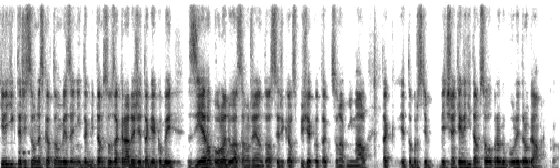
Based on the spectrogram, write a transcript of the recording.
ti lidi, kteří jsou dneska v tom vězení, tak by tam jsou za krádeže, tak jakoby z jeho pohledu, a samozřejmě on to asi říkal spíš jako tak, co navnímal, tak je to prostě, většina těch lidí tam jsou opravdu kvůli drogám, jako,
